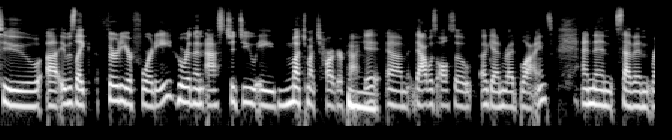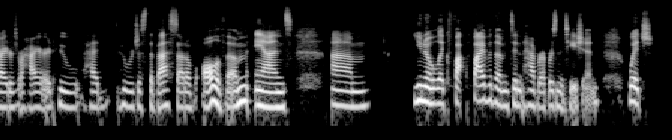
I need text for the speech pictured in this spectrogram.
to uh, it was like 30 or 40 who were then asked to do a much much harder packet um, that was also again red blinds and then seven writers were hired who had who were just the best out of all of them and um you know like fi- five of them didn't have representation which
